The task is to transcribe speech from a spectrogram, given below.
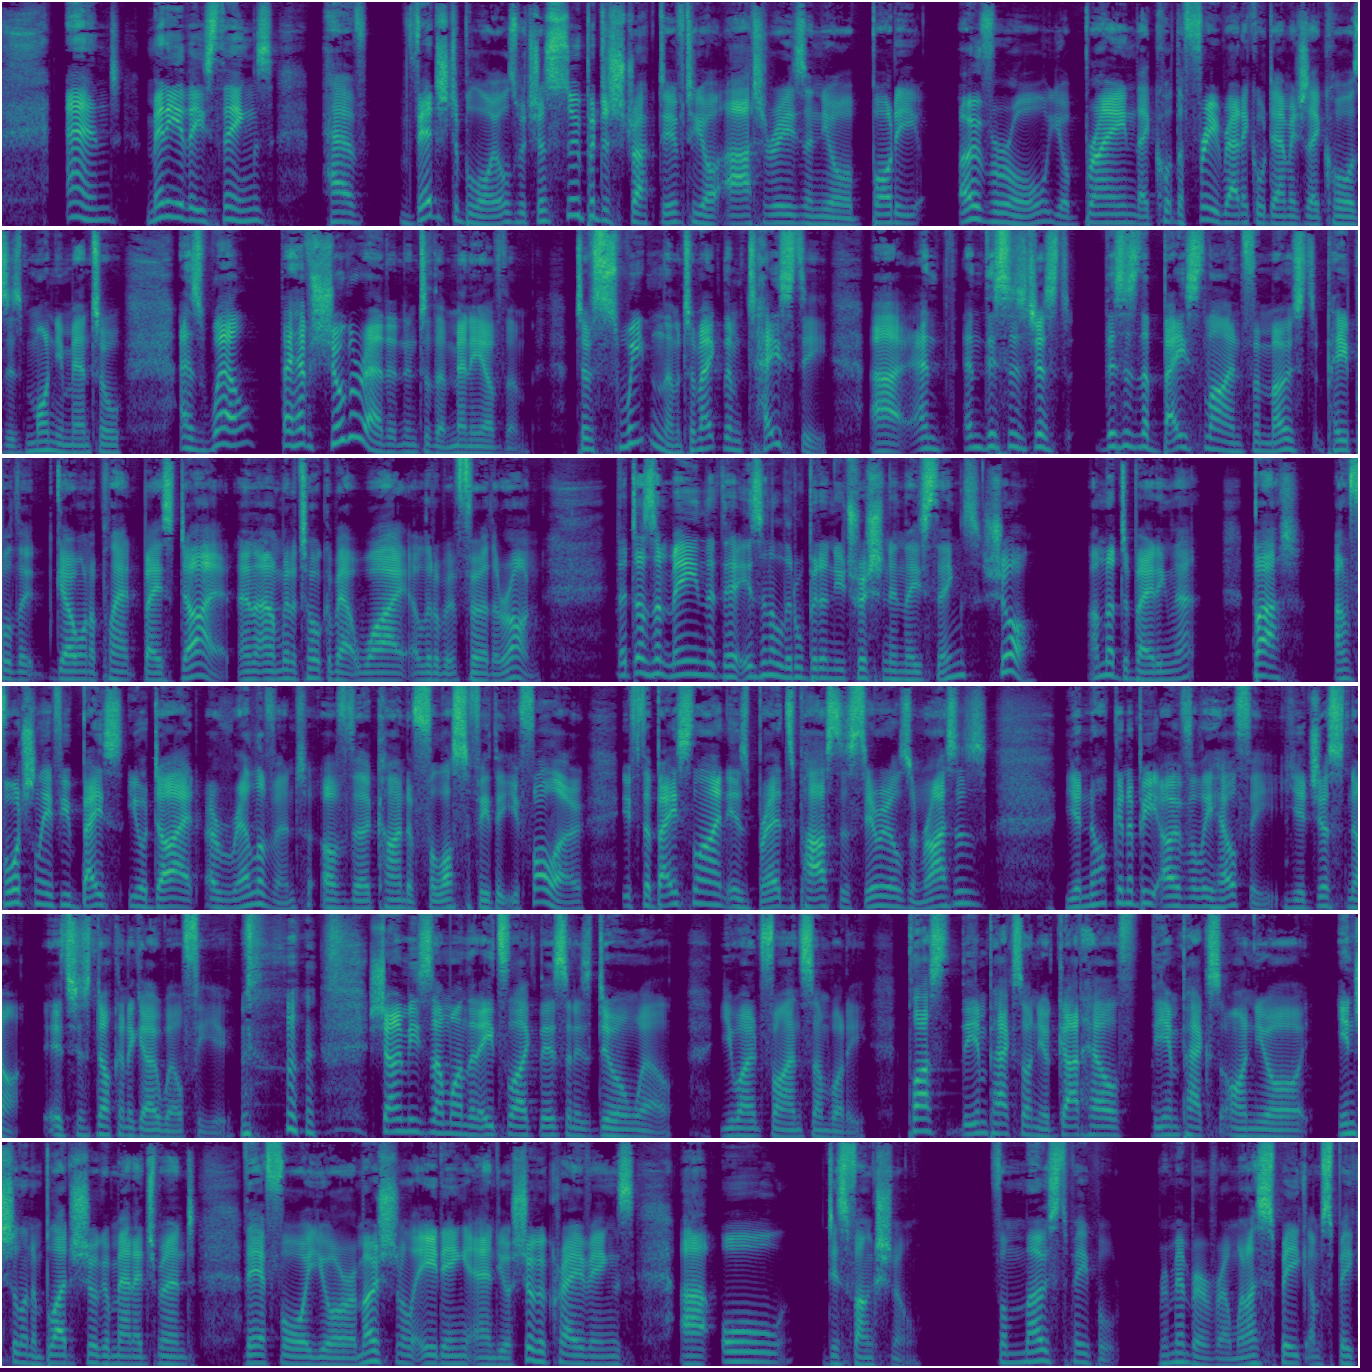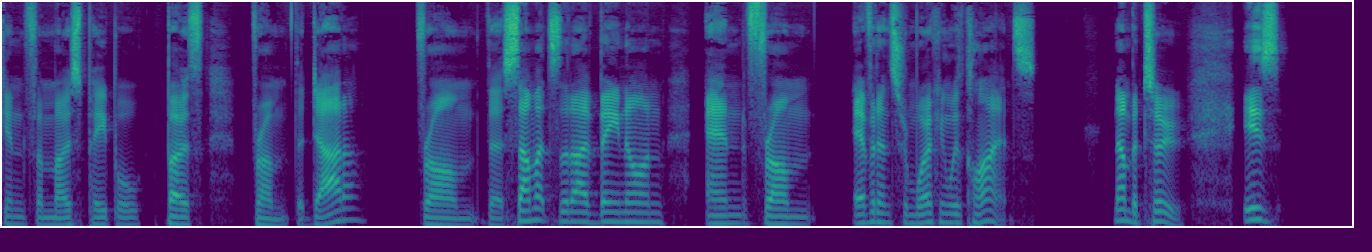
And many of these things have vegetable oils, which are super destructive to your arteries and your body overall, your brain. They call the free radical damage they cause is monumental. As well, they have sugar added into them, many of them, to sweeten them, to make them tasty. Uh, and and this is just this is the baseline for most people that go on a plant based diet. And I'm going to talk about why a little bit further on. That doesn't mean that there isn't a little bit of nutrition in these things. Sure, I'm not debating that. But unfortunately, if you base your diet irrelevant of the kind of philosophy that you follow, if the baseline is breads, pastas, cereals, and rices, you're not going to be overly healthy. You're just not. It's just not going to go well for you. Show me someone that eats like this and is doing well. You won't find somebody. Plus, the impacts on your gut health, the impacts on your insulin and blood sugar management. Therefore, your emotional eating and your sugar cravings are all dysfunctional for most people. Remember, everyone, when I speak, I'm speaking for most people, both from the data, from the summits that I've been on, and from evidence from working with clients. Number two is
